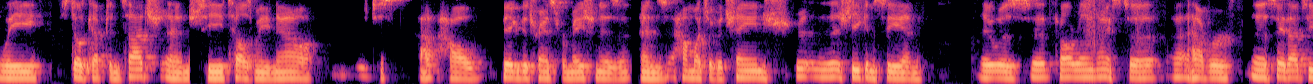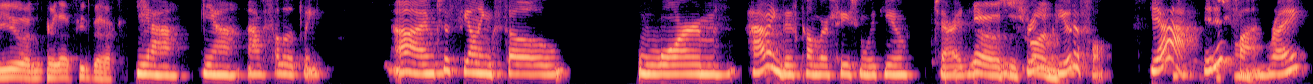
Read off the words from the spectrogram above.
we still kept in touch. And she tells me now just how big the transformation is and how much of a change that she can see. And it was, it felt really nice to have her uh, say that to you and hear that feedback. Yeah. Yeah, absolutely. I'm just feeling so warm having this conversation with you, Jared. It's, yeah, this is really fun. beautiful. Yeah, it it's is fun. fun, right?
